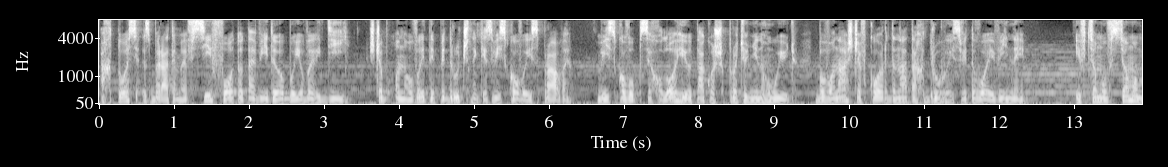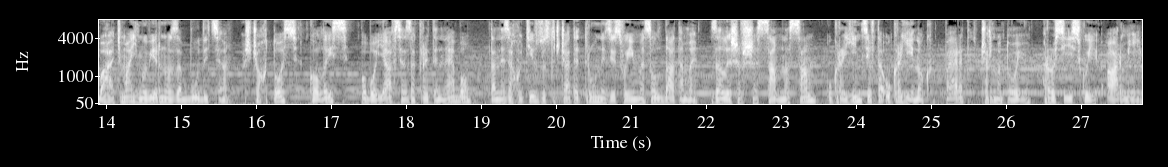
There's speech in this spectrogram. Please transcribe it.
а хтось збиратиме всі фото та відео бойових дій, щоб оновити підручники з військової справи. Військову психологію також протюнінгують, бо вона ще в координатах Другої світової війни. І в цьому всьому багатьма ймовірно забудеться, що хтось колись побоявся закрити небо та не захотів зустрічати труни зі своїми солдатами, залишивши сам на сам українців та українок перед Чорнотою російської армії.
